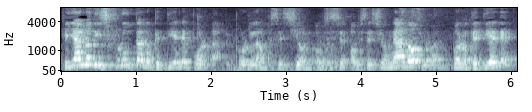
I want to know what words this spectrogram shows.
Que ya no disfruta lo que tiene por, por la obsesión. Obsesi- obsesionado por lo que tiene.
